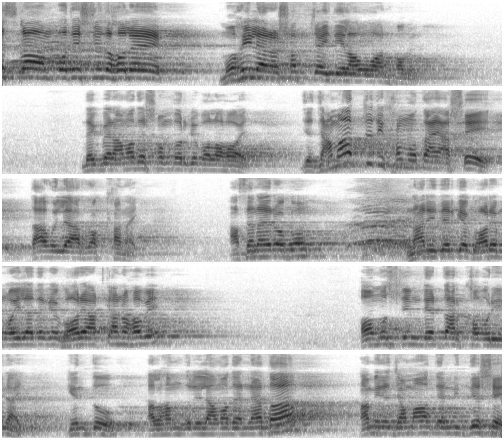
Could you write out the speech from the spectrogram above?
ইসলাম প্রতিষ্ঠিত হলে মহিলারা সবচাইতে লাভবান হবেন। দেখবেন আমাদের সম্পর্কে বলা হয় যে জামাত যদি ক্ষমতায় আসে, তাহলে আর রক্ষা নাই। আছে না এরকম? নারীদেরকে ঘরে, মহিলাদেরকে ঘরে আটকানো হবে? অমুসলিমদের তার খবরই নাই। কিন্তু আলহামদুলিল্লাহ আমাদের নেতা আমির জামাতের নির্দেশে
